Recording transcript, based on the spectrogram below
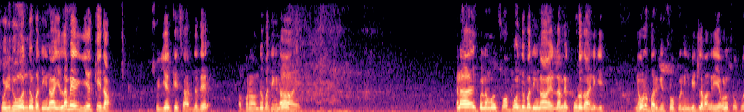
ஸோ இதுவும் வந்து பார்த்திங்கன்னா எல்லாமே இயற்கை தான். ஸோ இயற்கை சார்ந்தது. அப்புறம் வந்து பார்த்திங்கன்னா ஏன்னா இப்போ நம்ம சோப்பு வந்து பார்த்திங்கன்னா எல்லாமே கூட தான் இன்றைக்கி எவ்வளோ பாருக்கு சோப்பு? நீங்கள் வீட்டில் வாங்குறீங்க எவ்வளோ சோப்பு?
